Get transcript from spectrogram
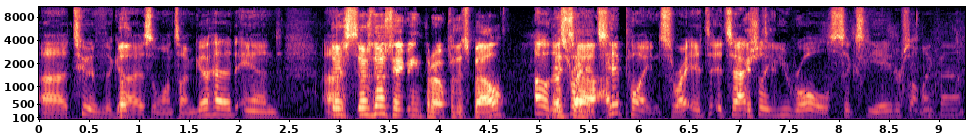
uh, two of the guys at one time. Go ahead and. Uh, there's there's no saving throw for the spell. Oh, that's it's, right. uh, it's hit points, right? It's, it's actually you roll 68 or something like that.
